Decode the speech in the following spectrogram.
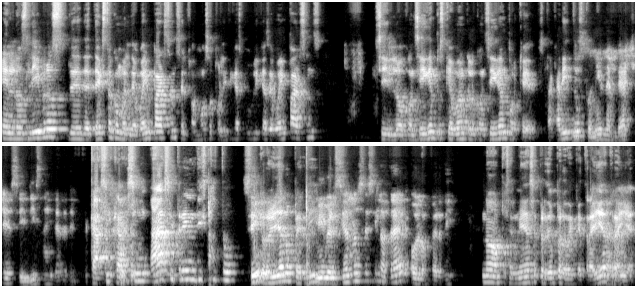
en los libros de, de texto como el de Wayne Parsons, el famoso Políticas Públicas de Wayne Parsons, si lo consiguen, pues qué bueno que lo consigan porque está carito. Disponible en VHS y Disney DVD. Casi, casi. Ah, sí trae un disquito. Sí. Pero yo ya lo perdí. Mi versión no sé si lo trae o lo perdí. No, pues el mío ya se perdió, pero de que traía, traía.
